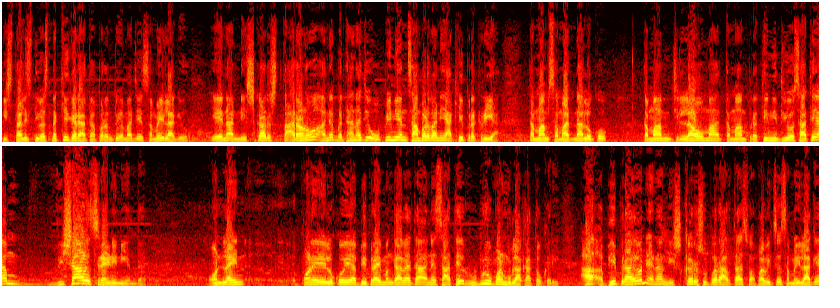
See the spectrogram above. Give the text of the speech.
પિસ્તાલીસ દિવસ નક્કી કર્યા હતા, પરંતુ એમાં જે સમય લાગ્યો એના નિષ્કર્ષ તારણો અને બધાના જે ઓપિનિયન સાંભળવાની આખી પ્રક્રિયા, તમામ સમાજના લોકો, તમામ જિલ્લાઓમાં, તમામ પ્રતિનિધિઓ સાથે આમ વિશાળ શ્રેણીની અંદર ઓનલાઈન પણ એ લોકોએ અભિપ્રાય મંગાવ્યા હતા અને સાથે રૂબરૂ પણ મુલાકાતો કરી. આ અભિપ્રાયો ને એના નિષ્કર્ષ ઉપર આવતા સ્વાભાવિક છે સમય લાગે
